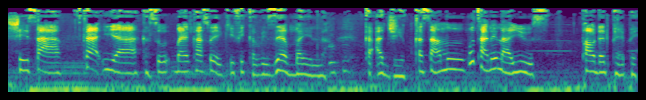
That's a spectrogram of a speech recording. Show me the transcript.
Shi sa ka iya bayan ka soya kifi ka reserve mai na ka ajiye. Ka samu mutane na use powdered pepper.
